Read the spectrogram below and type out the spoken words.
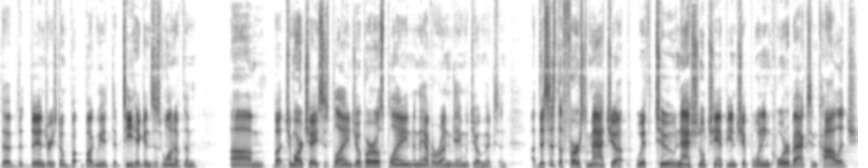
the the, the injuries don't bu- bug me. Tee Higgins is one of them. Um, but Ja'Marr Chase is playing, Joe Burrow's playing, and they have a run game with Joe Mixon. Uh, this is the first matchup with two national championship winning quarterbacks in college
